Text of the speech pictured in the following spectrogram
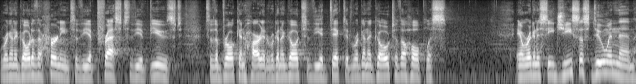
We're going to go to the hurting, to the oppressed, to the abused, to the brokenhearted. We're going to go to the addicted. We're going to go to the hopeless. And we're going to see Jesus do in them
